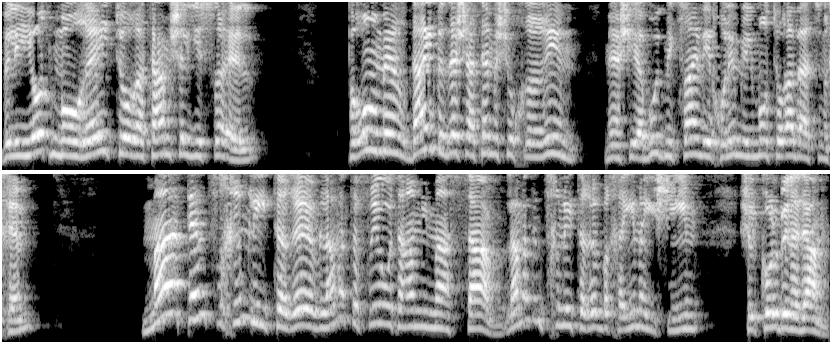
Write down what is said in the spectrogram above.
ולהיות מורי תורתם של ישראל. פרעה אומר, די בזה שאתם משוחררים מהשיעבוד מצרים ויכולים ללמוד תורה בעצמכם. מה אתם צריכים להתערב? למה תפריעו את העם ממעשיו? למה אתם צריכים להתערב בחיים האישיים של כל בן אדם?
